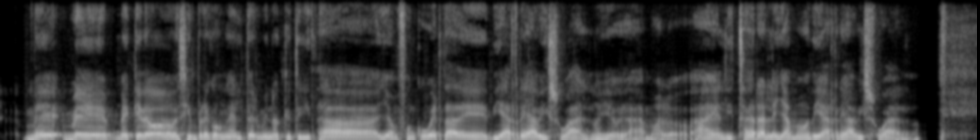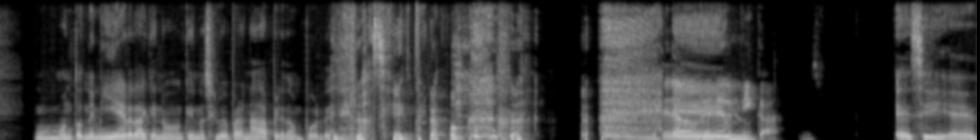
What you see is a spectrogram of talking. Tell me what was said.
me, me, quedo siempre con el término que utiliza John Foncuberta de diarrea visual. ¿no? Yo a el Instagram le llamo diarrea visual. Un montón de mierda que no, que no sirve para nada, perdón por decirlo así, pero... te da eh, eh, sí, eh,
